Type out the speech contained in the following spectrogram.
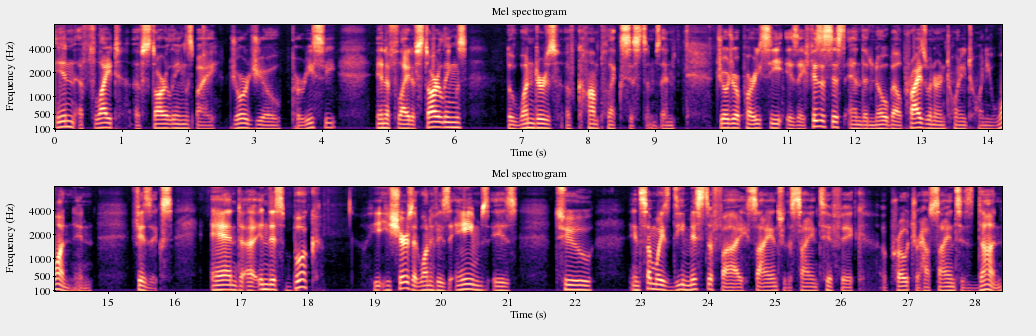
In a Flight of Starlings by Giorgio Parisi. In a Flight of Starlings The Wonders of Complex Systems. And Giorgio Parisi is a physicist and the Nobel Prize winner in 2021 in physics. And uh, in this book, he, he shares that one of his aims is to, in some ways, demystify science or the scientific approach or how science is done,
